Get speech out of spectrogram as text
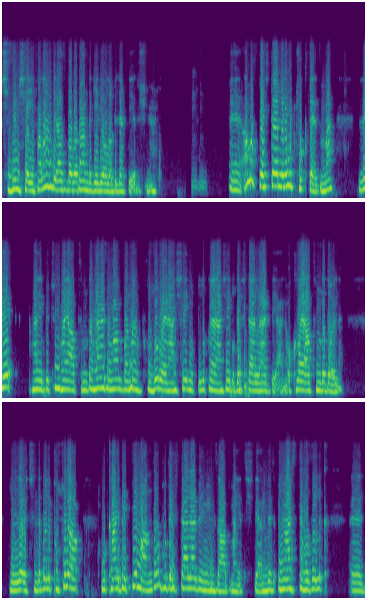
çizim şeyi falan biraz babadan da geliyor olabilir diye düşünüyorum. E, ama defterleri hep çok sevdim ben. Ve hani bütün hayatımda her zaman bana huzur veren şey, mutluluk veren şey bu defterlerdi yani. Okul hayatımda da öyle. Yıllar içinde böyle pusula kaybettiğim anda bu defterler benim imza adıma yetişti. Yani üniversite hazırlık e,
